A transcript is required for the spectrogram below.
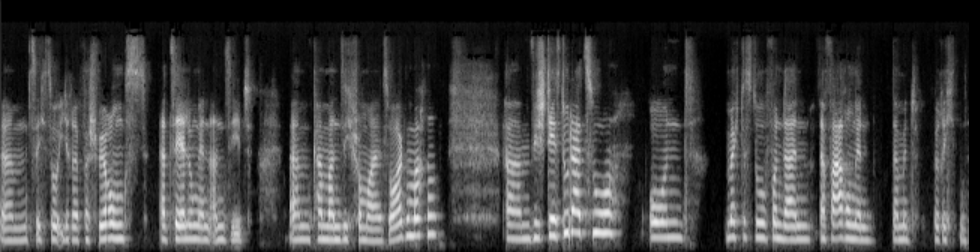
ähm, sich so ihre Verschwörungserzählungen ansieht, ähm, kann man sich schon mal Sorgen machen. Ähm, wie stehst du dazu und möchtest du von deinen Erfahrungen damit berichten?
